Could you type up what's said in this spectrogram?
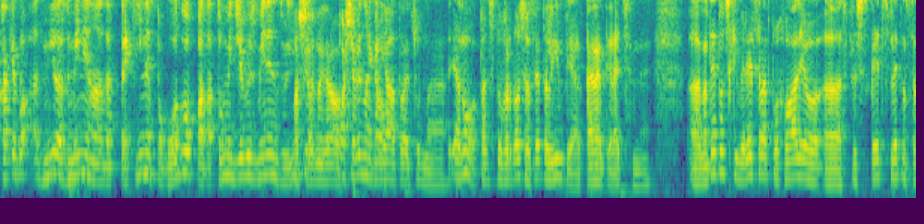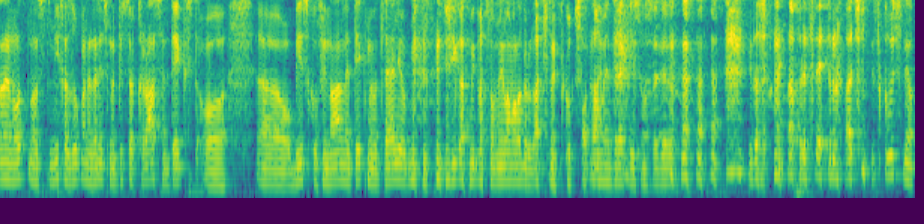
kak je bila Admira zmenjena, da prekine pogodbo, pa da to mi je že bil zmenjen z Olimpijo. Pa še vedno igral. Pa še vedno igral. Ja, to je čudno. Ja, no, pač dobrodošel v svet Olimpije, kaj naj ti rečem. Ne? Eh, na tej točki bi res rad pohvalil uh, spet spletno stran enotnost. Miha Zupan je zdaj napisal krasen tekst o uh, obisku finalne tekme v celju. Žiga, mi dva smo imeli malo drugačno izkušnjo. Tam med reki smo sedeli. mi dva smo imeli predvsej drugačno izkušnjo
